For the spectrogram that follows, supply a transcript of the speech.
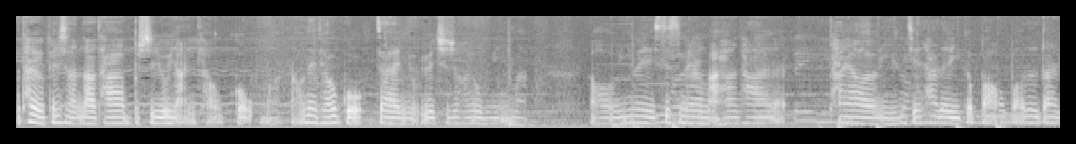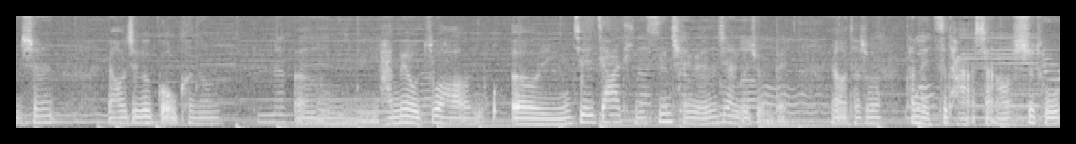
他有分享到他不是有养一条狗嘛，然后那条狗在纽约其实很有名嘛。然后因为西斯梅尔马上他他要迎接他的一个宝宝的诞生，然后这个狗可能嗯还没有做好呃迎接家庭新成员的这样一个准备。然后他说，他每次他想要试图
